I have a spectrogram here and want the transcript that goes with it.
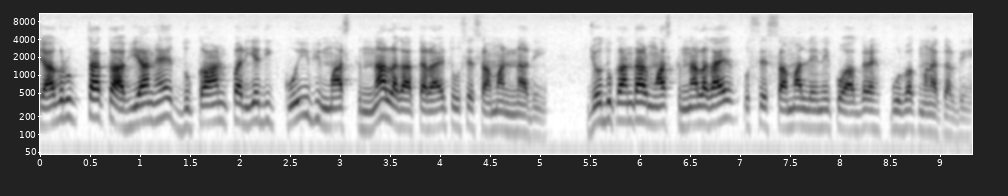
जागरूकता का अभियान है। दुकान पर यदि कोई भी मास्क न लगा कर आए तो उसे सामान न दें। जो दुकानदार मास्क न लगाए, उससे सामान लेने को आग्रह पूर्वक मना कर दें।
